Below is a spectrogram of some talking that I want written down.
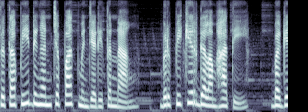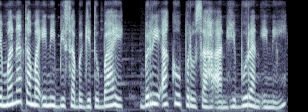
tetapi dengan cepat menjadi tenang, berpikir dalam hati, bagaimana Tama ini bisa begitu baik, beri aku perusahaan hiburan ini,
